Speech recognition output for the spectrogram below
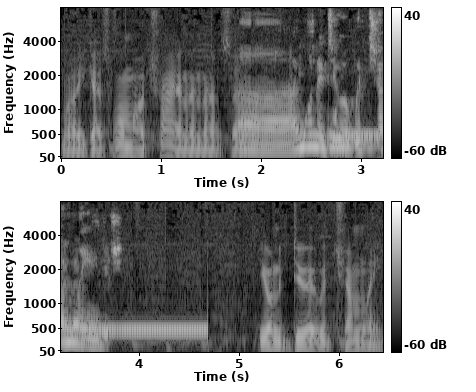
Well, he gets one more try and then that's it. Uh, I want to do it with Chumley. you want to do it with Chumley?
